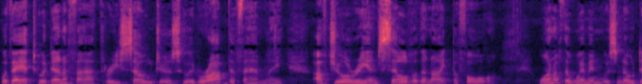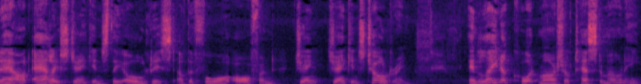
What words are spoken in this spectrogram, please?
were there to identify three soldiers who had robbed the family of jewelry and silver the night before. One of the women was no doubt Alice Jenkins, the oldest of the four orphaned Jen- Jenkins children. In later court martial testimony,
